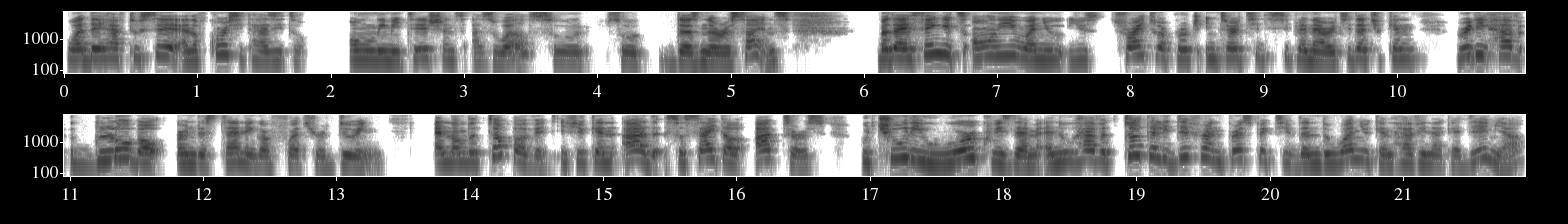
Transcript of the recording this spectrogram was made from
what they have to say. And of course, it has its own limitations as well. So, so does neuroscience. But I think it's only when you, you try to approach interdisciplinarity that you can really have a global understanding of what you're doing. And on the top of it, if you can add societal actors who truly work with them and who have a totally different perspective than the one you can have in academia,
